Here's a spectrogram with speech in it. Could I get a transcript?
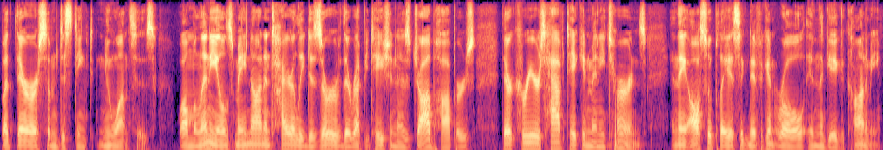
but there are some distinct nuances. While millennials may not entirely deserve their reputation as job hoppers, their careers have taken many turns, and they also play a significant role in the gig economy.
